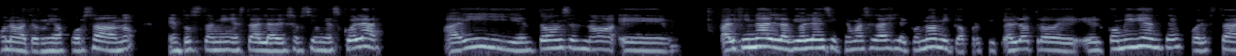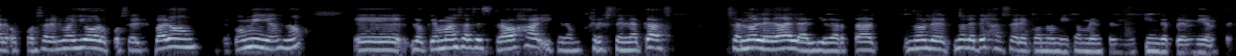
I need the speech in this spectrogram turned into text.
una maternidad forzada, ¿no? entonces también está la deserción escolar. Ahí entonces, ¿no? Eh, al final la violencia que más se da es la económica, porque el otro, eh, el conviviente, por estar o por ser el mayor o por ser el varón, entre comillas, ¿no? Eh, lo que más hace es trabajar y que la mujer esté en la casa. O sea, no le da la libertad, no le, no le deja ser económicamente independiente.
